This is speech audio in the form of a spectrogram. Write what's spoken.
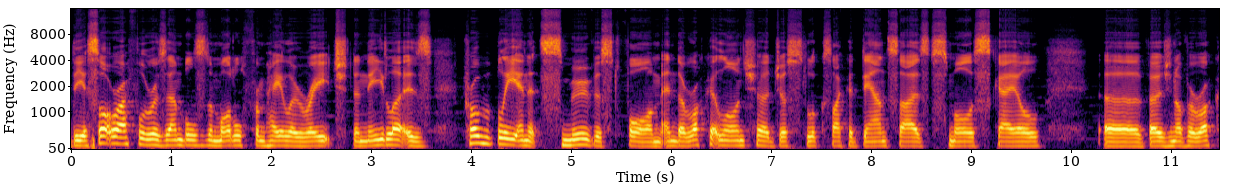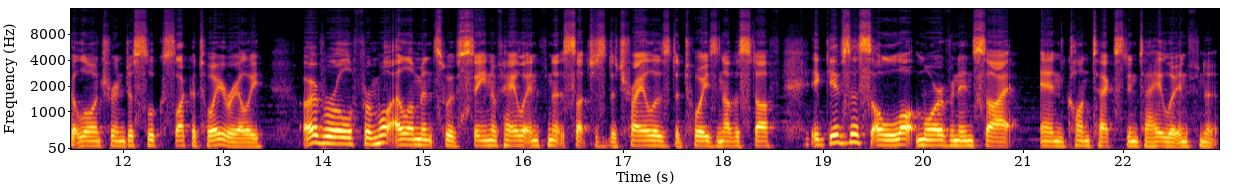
The assault rifle resembles the model from Halo Reach, the Needler is probably in its smoothest form, and the rocket launcher just looks like a downsized, smaller scale uh, version of a rocket launcher and just looks like a toy really. Overall, from what elements we've seen of Halo Infinite, such as the trailers, the toys and other stuff, it gives us a lot more of an insight and context into Halo Infinite.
